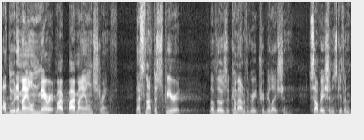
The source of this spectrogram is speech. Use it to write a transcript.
will do it in my own merit, by, by my own strength. That's not the spirit of those that come out of the great tribulation. Salvation is given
